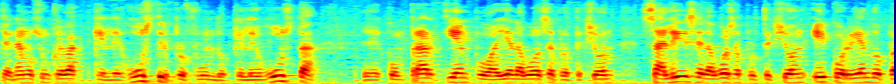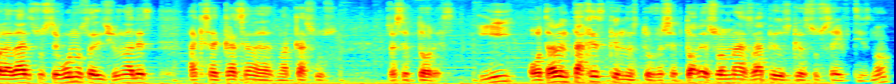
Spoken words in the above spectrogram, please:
tenemos un quarterback que le gusta ir profundo, que le gusta eh, comprar tiempo ahí en la bolsa de protección, salirse de la bolsa de protección, ir corriendo para dar esos segundos adicionales a que se alcancen a desmarcar sus receptores. Y otra ventaja es que nuestros receptores son más rápidos que sus safeties, ¿no?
